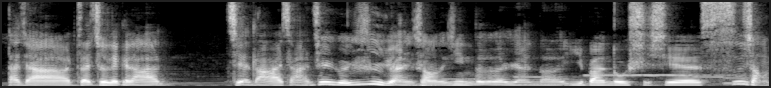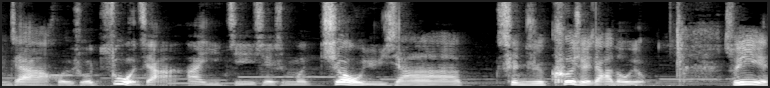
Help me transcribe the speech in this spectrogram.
大家在这里给大家解答一下，这个日元上印的的人呢，一般都是些思想家或者说作家啊，以及一些什么教育家啊，甚至科学家都有。所以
